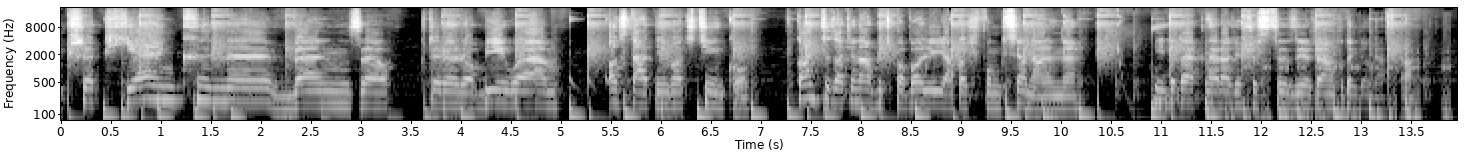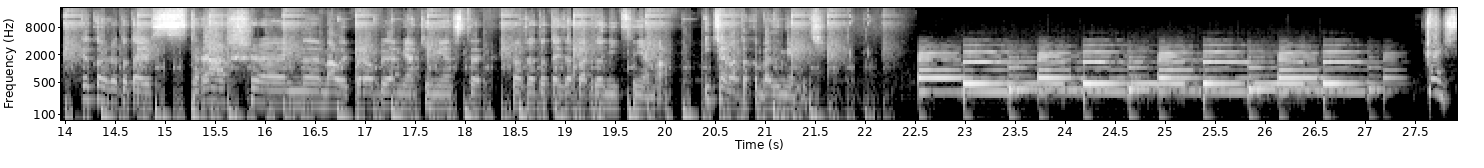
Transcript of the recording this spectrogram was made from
przepiękny węzeł, który robiłem w ostatnim odcinku. W końcu zaczyna być powoli jakoś funkcjonalny. I tutaj jak na razie wszyscy zjeżdżają tutaj do miasta. Tylko, że tutaj jest straszny mały problem, jakim jest to, że tutaj za bardzo nic nie ma. I trzeba to chyba zmienić. Cześć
